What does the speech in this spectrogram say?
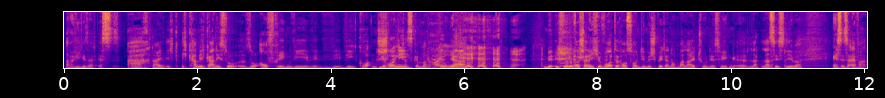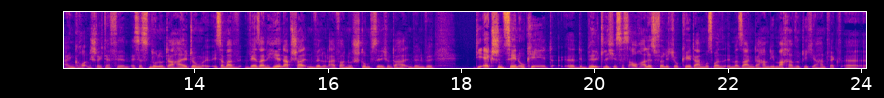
Aber wie gesagt, es, ach nein, ich, ich kann mich gar nicht so, so aufregen, wie, wie, wie, wie grottenschlecht das gemacht. Wie Ronny. Ja. ich würde wahrscheinlich hier Worte raushauen, die mir später nochmal leid tun, deswegen äh, lass ich es lieber. Es ist einfach ein grottenschlechter Film. Es ist null Unterhaltung. Ich sag mal, wer sein Hirn abschalten will und einfach nur stumpfsinnig unterhalten werden will, die Action-Szenen okay, äh, bildlich ist das auch alles völlig okay. Da muss man immer sagen, da haben die Macher wirklich ihr Handwerk äh,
